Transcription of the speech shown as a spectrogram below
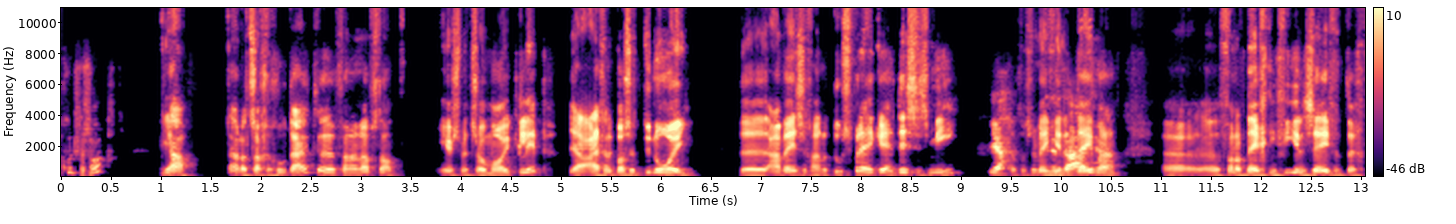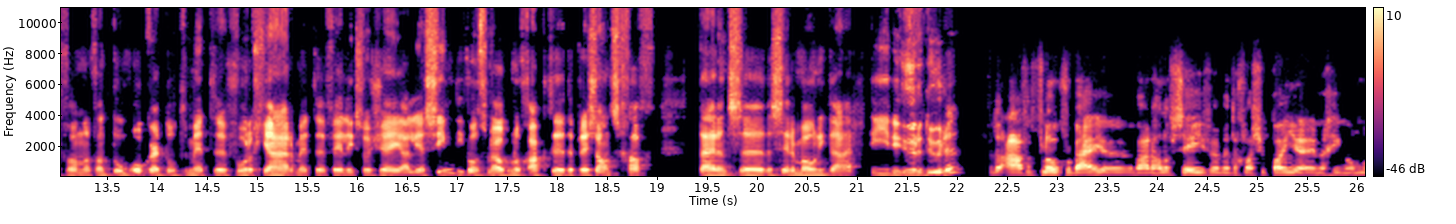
goed verzorgd. Ja, nou, dat zag er goed uit van een afstand. Eerst met zo'n mooie clip. Ja, eigenlijk was het toernooi de aanwezigen aan het toespreken. Hè? This is me. Ja, dat was een beetje het thema. Ja. Uh, vanaf 1974 van, van Tom Okker tot en met uh, vorig jaar met Felix Auger aliassim, die volgens mij ook nog acte de présence gaf tijdens de ceremonie daar, die de uren duurde. De avond vloog voorbij, we waren half zeven met een glas champagne en we gingen om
